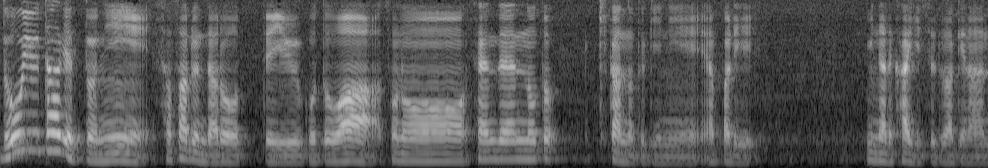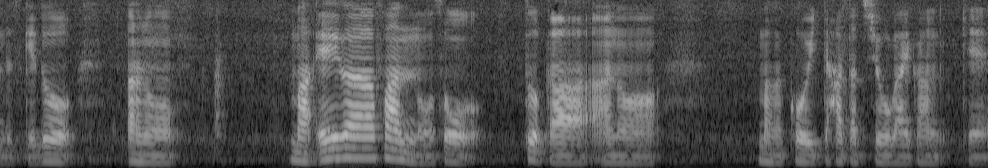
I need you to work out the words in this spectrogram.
どういうターゲットに刺さるんだろうっていうことはその宣伝のと期間の時にやっぱりみんなで会議するわけなんですけどあのまあ映画ファンの層とかあのまあこういった発達障害関係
